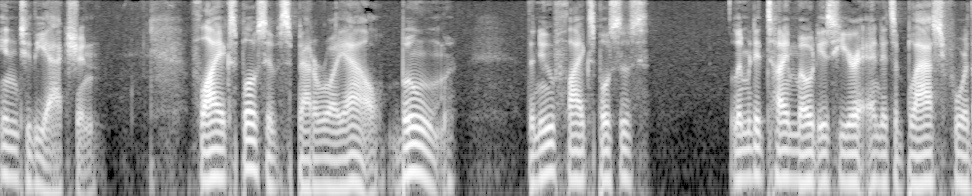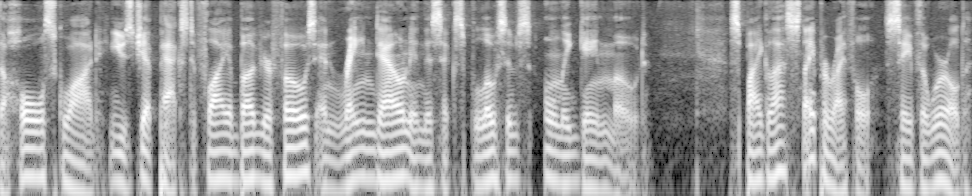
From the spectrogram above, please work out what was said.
into the action. Fly Explosives Battle Royale. Boom. The new Fly Explosives limited time mode is here and it's a blast for the whole squad. Use jetpacks to fly above your foes and rain down in this explosives only game mode. Spyglass Sniper Rifle Save the World.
